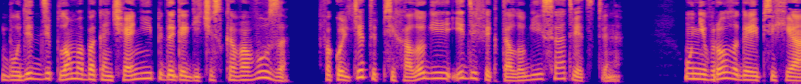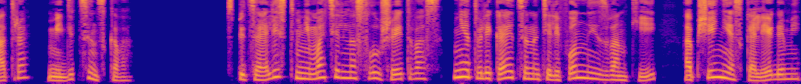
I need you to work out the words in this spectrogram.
будет диплом об окончании педагогического вуза, факультеты психологии и дефектологии соответственно. У невролога и психиатра — медицинского. Специалист внимательно слушает вас, не отвлекается на телефонные звонки, общение с коллегами,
